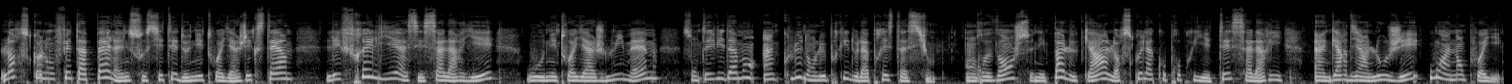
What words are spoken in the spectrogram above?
Lorsque l'on fait appel à une société de nettoyage externe, les frais liés à ses salariés ou au nettoyage lui-même sont évidemment inclus dans le prix de la prestation. En revanche, ce n'est pas le cas lorsque la copropriété salarie un gardien logé ou un employé.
